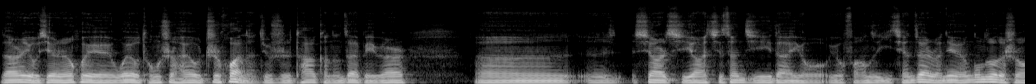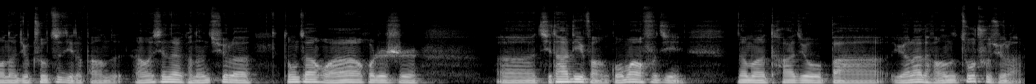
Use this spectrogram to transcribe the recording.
当然有些人会，我有同事还有置换的，就是他可能在北边，嗯嗯，西二旗啊、西三旗一带有有房子。以前在软件园工作的时候呢，就住自己的房子，然后现在可能去了东三环啊，或者是呃其他地方，国贸附近。那么他就把原来的房子租出去了，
